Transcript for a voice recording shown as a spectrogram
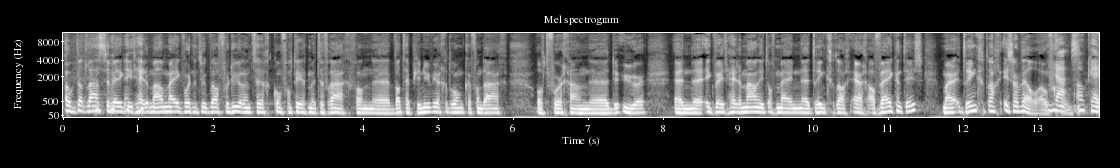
Ook dat laatste weet ik niet helemaal. Maar ik word natuurlijk wel voortdurend eh, geconfronteerd met de vraag van... eh, wat heb je nu weer gedronken vandaag of het voorgaande de uur. En ik weet helemaal niet of mijn drinkgedrag erg afwijkend is. Maar drinkgedrag is er wel overigens. ja, oké.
